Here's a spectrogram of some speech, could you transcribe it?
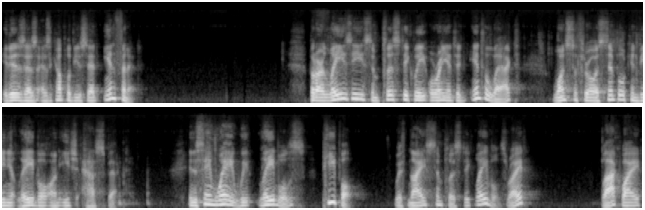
It is, as, as a couple of you said, infinite. But our lazy, simplistically oriented intellect wants to throw a simple, convenient label on each aspect. In the same way, we labels people with nice, simplistic labels, right? Black, white,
